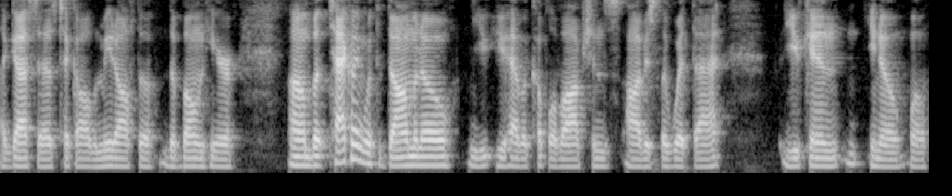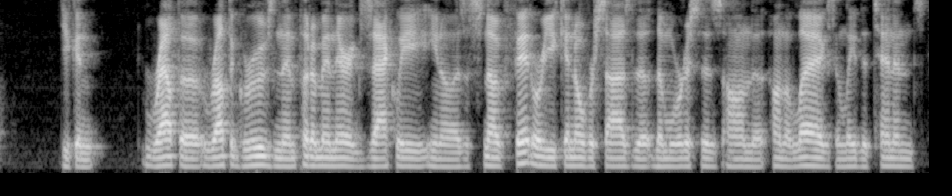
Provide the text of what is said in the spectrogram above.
like Guy says take all the meat off the the bone here. Um, but tackling with the domino, you, you have a couple of options, obviously, with that. You can, you know, well, you can route the route the grooves and then put them in there exactly, you know, as a snug fit, or you can oversize the, the mortises on the on the legs and leave the tenons,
